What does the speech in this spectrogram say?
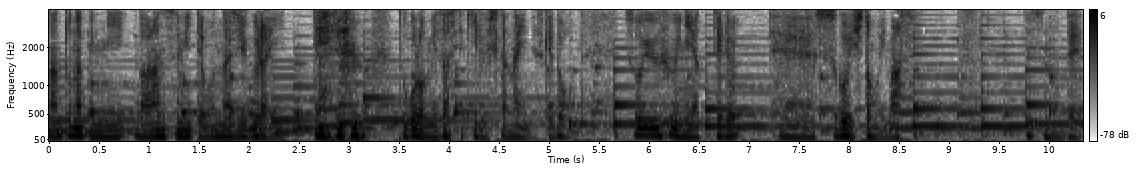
なんとなくにバランス見て同じぐらいっていうところを目指して切るしかないんですけどそういう風にやってる、えー、すごい人もいます。ですので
